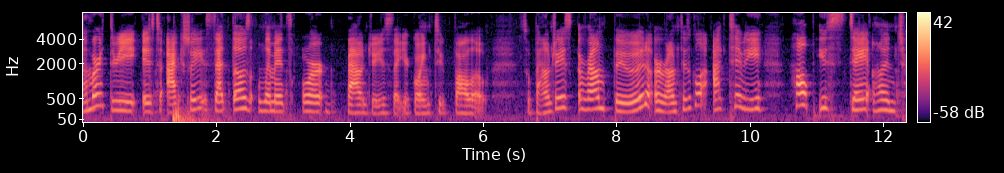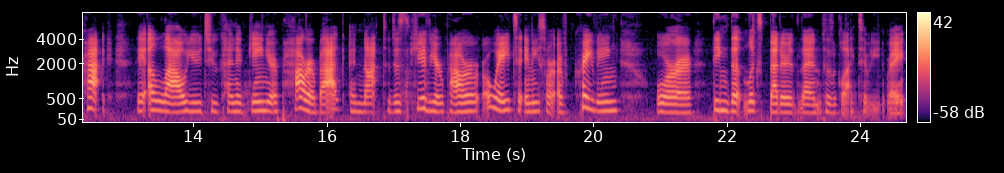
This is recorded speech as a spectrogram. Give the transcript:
Number three is to actually set those limits or boundaries that you're going to follow. So, boundaries around food around physical activity help you stay on track. They allow you to kind of gain your power back and not to just give your power away to any sort of craving or thing that looks better than physical activity, right?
